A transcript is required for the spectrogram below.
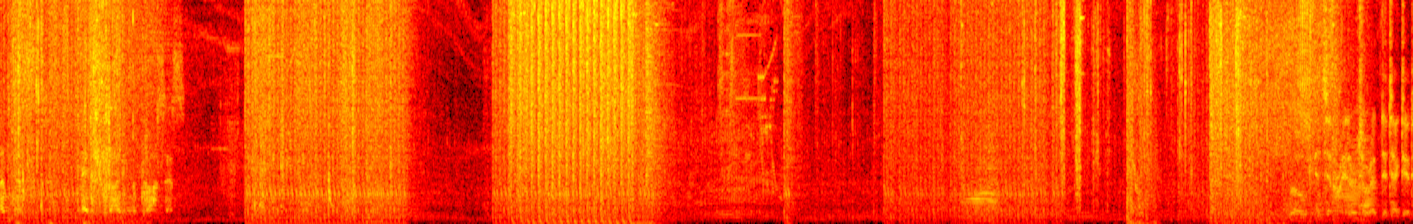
I'm just expediting the process. Rogue incinerator turret detected.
